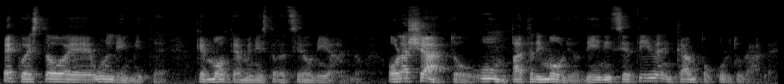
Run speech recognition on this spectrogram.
E questo è un limite che molte amministrazioni hanno. Ho lasciato un patrimonio di iniziative in campo culturale.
